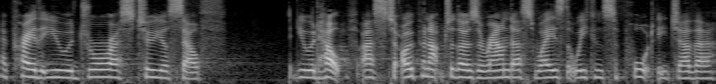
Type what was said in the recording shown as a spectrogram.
I pray that you would draw us to yourself, that you would help us to open up to those around us ways that we can support each other.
